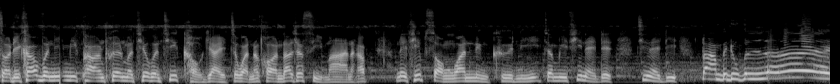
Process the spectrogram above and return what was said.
สวัสดีครับ วันนี้มีพาเพื่อนมาเที่ยวกันที่เขาใหญ่จังหวัดนครราชสีมานะครับ ในทริป 2 วัน 1 คืนนี้จะมีที่ไหนเด็ดที่ไหนดี ตามไปดูกันเลย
